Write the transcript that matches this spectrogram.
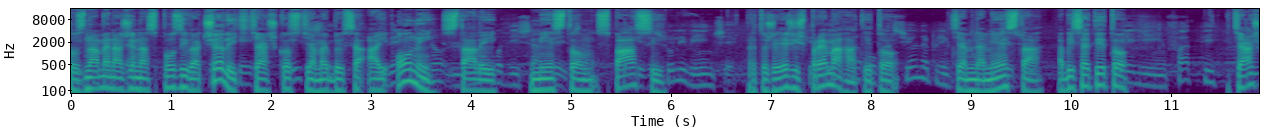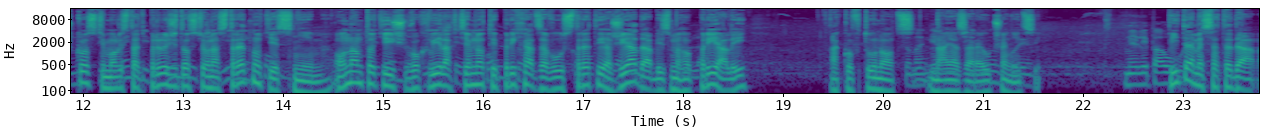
To znamená, že nás pozýva čeliť ťažkostiam, aby sa aj oni stali miestom spásy. Pretože Ježiš premáha tieto temné miesta, aby sa tieto ťažkosti mohli stať príležitosťou na stretnutie s ním. On nám totiž vo chvíľach temnoty prichádza v ústrety a žiada, aby sme ho prijali, ako v tú noc na jazere učeníci. Pýtajme sa teda,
